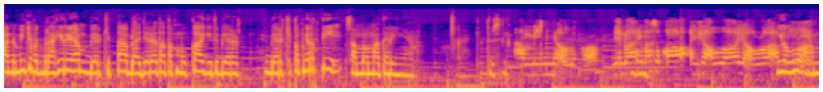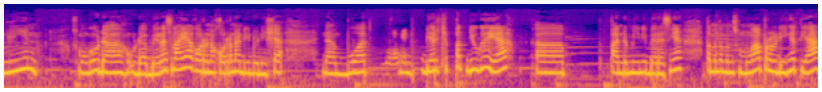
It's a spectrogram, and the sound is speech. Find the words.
pandemi cepat berakhir ya biar kita belajarnya tatap muka gitu biar biar cepet ngerti sama materinya. Gitu sih. Amin ya Allah. Januari masuk kok Insya Allah ya Allah Amin Ya Allah, amin. Semoga udah udah beres lah ya corona-corona di Indonesia. Nah, buat Amin. biar cepet juga ya eh, pandemi ini beresnya, teman-teman semua perlu diingat ya,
